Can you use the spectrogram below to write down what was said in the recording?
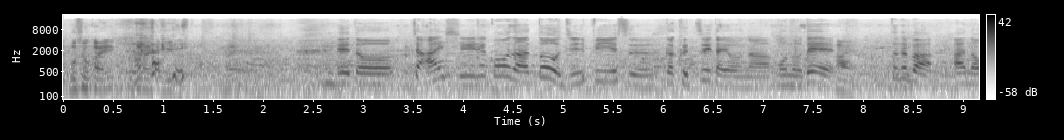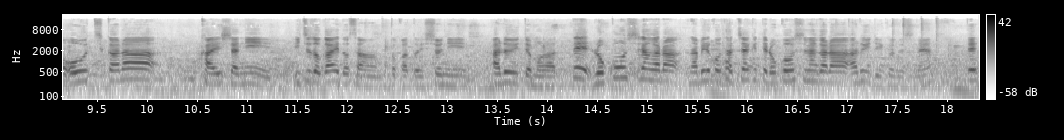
とご紹介いただいてもいいですか？えー、とじゃあ IC レコーダーと GPS がくっついたようなもので、はい。例えばあのお家から会社に一度ガイドさんとかと一緒に歩いてもらって録音しながらナビレコを立ち上げて録音しながら歩いていくんですね、で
